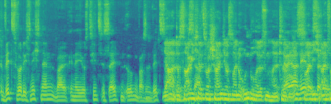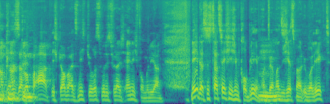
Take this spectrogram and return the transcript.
ein Witz würde ich es nicht nennen, weil in der Justiz ist selten irgendwas ein Witz. Ja, das sage ich ja jetzt wahrscheinlich aus meiner Unbeholfenheit heraus, ja, nee, weil ich einfach platt bin. Art. Ich glaube, als Nicht-Jurist würde ich es vielleicht ähnlich formulieren. Nee, das ist tatsächlich ein Problem. Mhm. Und wenn hm. man sich jetzt mal überlegt,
